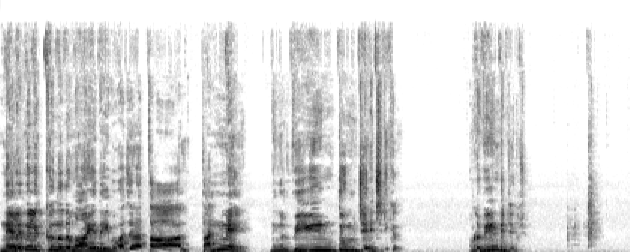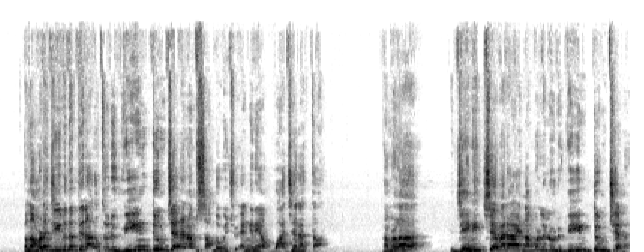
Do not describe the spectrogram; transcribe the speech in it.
നിലനിൽക്കുന്നതുമായ ദൈവവചനത്താൽ തന്നെ നിങ്ങൾ വീണ്ടും ജനിച്ചിരിക്കുന്നു. നമ്മൾ വീണ്ടും ജനിച്ചു. അപ്പൊ നമ്മുടെ ജീവിതത്തിനകത്ത് ഒരു വീണ്ടും ജനനം സംഭവിച്ചു. എങ്ങനെയാ? വചനത്താൽ. നമ്മൾ ജനിച്ചവരായ നമ്മളിൽ ഒരു വീണ്ടും ജനം.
